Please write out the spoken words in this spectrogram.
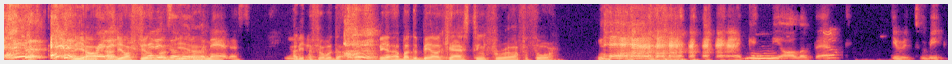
How do y'all- how do y'all feel Reddit's about a the, little uh, bananas. How do you feel about the, about the, bail, about the bail casting for uh, for Thor? Give me all of that. Give it to me.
